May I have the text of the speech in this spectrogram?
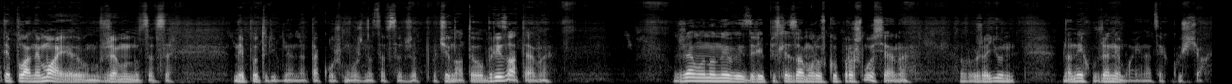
тепла немає, вже воно це все не потрібне. Також можна це все вже починати обрізати. Але вже воно не визріє. Після заморозку пройшлося, а врожаю на них вже немає на цих кущах.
